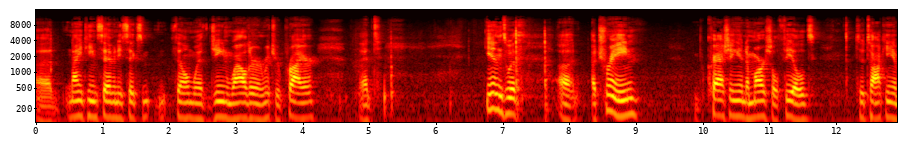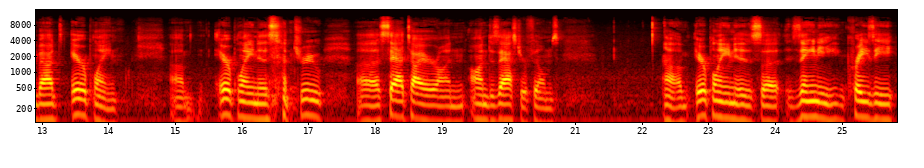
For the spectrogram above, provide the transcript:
uh, 1976 film with Gene Wilder and Richard Pryor, that ends with uh, a train crashing into Marshall Fields, to talking about Airplane. Um, Airplane is a true uh, satire on on disaster films. Um, Airplane is uh, zany, crazy,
